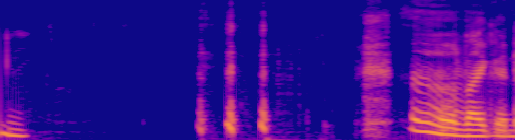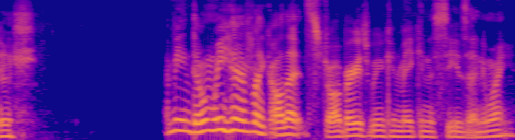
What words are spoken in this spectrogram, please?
Oh my goodness. I mean, don't we have like all that strawberries we can make into seeds anyway?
